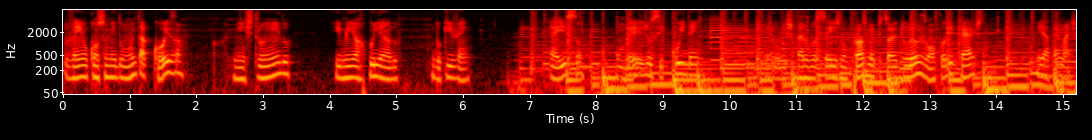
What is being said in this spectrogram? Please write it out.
venho consumindo muita coisa, me instruindo e me orgulhando do que vem. É isso beijo, se cuidem. Eu espero vocês no próximo episódio do Eu João Podcast. E até mais.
